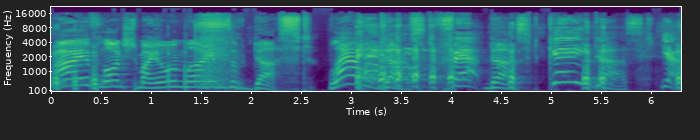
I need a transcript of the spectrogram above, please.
I've launched my own lines of dust. Loud dust, fat dust, gay dust. Yeah.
